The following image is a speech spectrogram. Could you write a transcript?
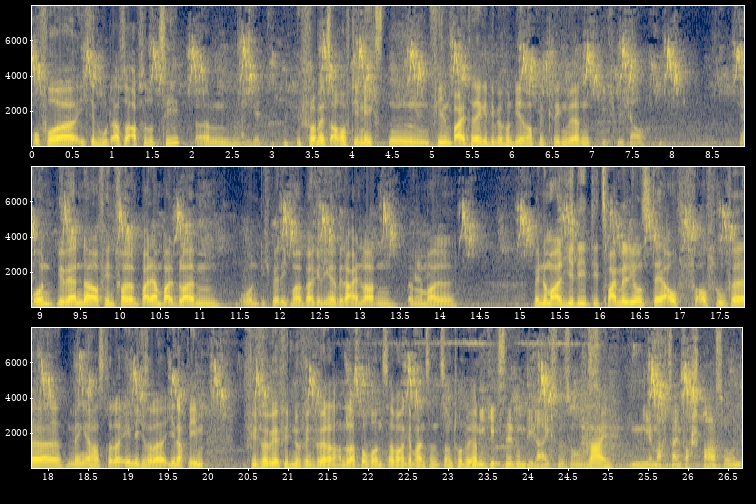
wovor ich den Hut also absolut ziehe. Ähm, Danke. ich freue mich jetzt auch auf die nächsten vielen Beiträge, die wir von dir noch mitkriegen werden. Ich mich auch. Und wir werden da auf jeden Fall beide am Ball bleiben. Und ich werde dich mal bei Gelegenheit wieder einladen, wenn wir mal, wenn du mal hier die, die zwei Millionste Auf, Aufrufe-Menge hast oder ähnliches oder je nachdem. Auf jeden Fall, wir finden auf jeden Fall einen Anlass, wo wir uns da mal gemeinsam zusammentun Mir werden. geht es nicht um die Likes oder so. Es, Nein. Mir macht es einfach Spaß und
